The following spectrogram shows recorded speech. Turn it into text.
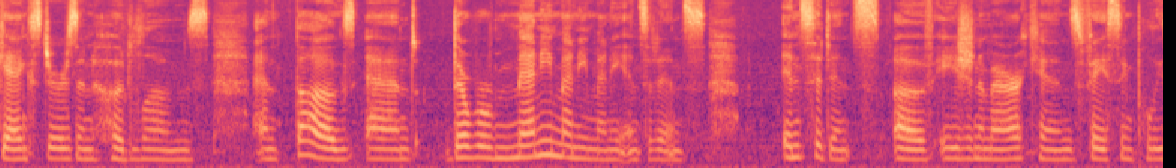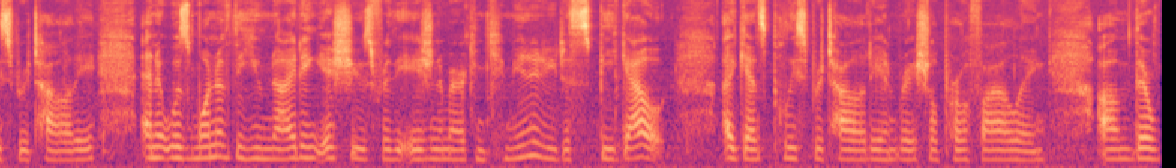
gangsters and hoodlums and thugs and there were many many many incidents incidents of Asian Americans facing police brutality, and it was one of the uniting issues for the Asian American community to speak out against police brutality and racial profiling. Um, there,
